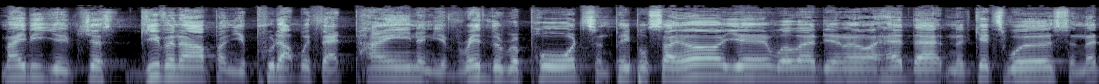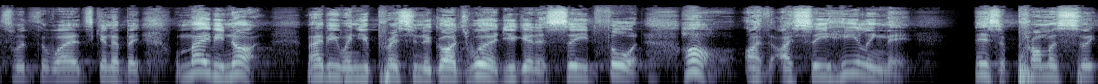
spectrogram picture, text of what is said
maybe you've just given up and you put up with that pain and you've read the reports and people say, oh, yeah, well, that, you know, I had that and it gets worse and that's what the way it's going to be. Well, maybe not. Maybe when you press into God's word, you get a seed thought. Oh, I, I see healing there. There's a promise that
